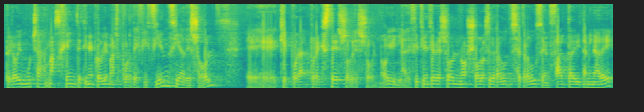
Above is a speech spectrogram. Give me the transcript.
pero hoy mucha más gente tiene problemas por deficiencia de sol eh, que por, exceso de sol. Y la deficiencia de sol no solo se, traduce en falta de vitamina D,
